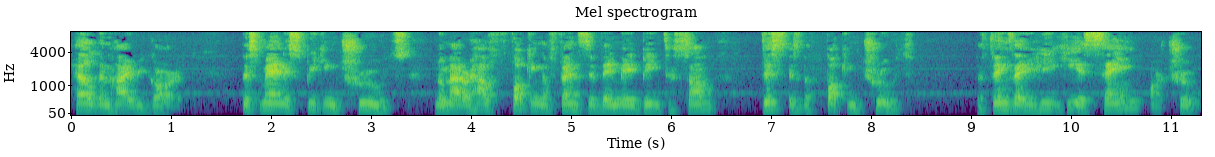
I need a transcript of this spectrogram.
held in high regard. This man is speaking truths, no matter how fucking offensive they may be to some. This is the fucking truth. The things that he, he is saying are true.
